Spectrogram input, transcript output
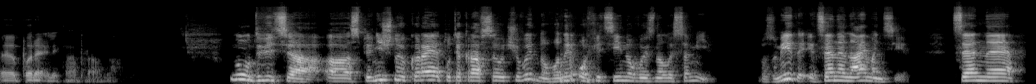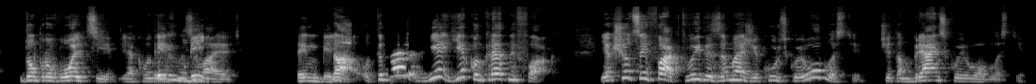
е, перелік направду. Ну, дивіться, з Північною Кореєю тут якраз все очевидно. Вони офіційно визнали самі. Розумієте? І це не найманці, це не добровольці, як вони їх Тим біль- називають. Тим більше Да, от тепер є, є конкретний факт. Якщо цей факт вийде за межі Курської області чи там Брянської області,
